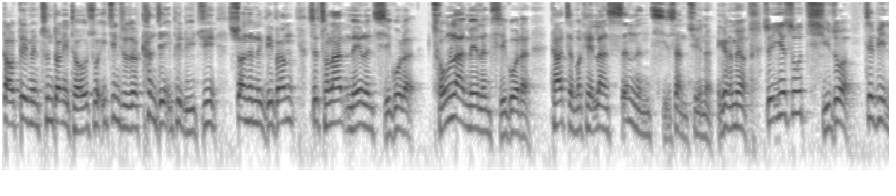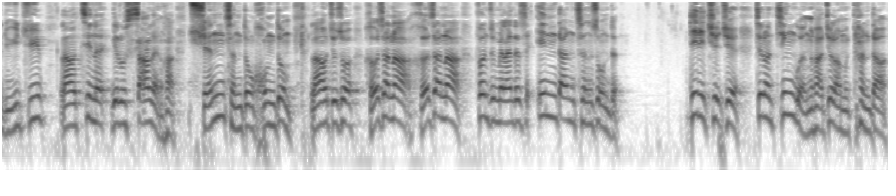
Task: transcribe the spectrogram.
到对面村庄里头，说一进去的时候看见一批驴驹拴在那个地方，是从来没人骑过的。从来没有人骑过的，他怎么可以让圣人骑上去呢？你看到没有？所以耶稣骑着这匹驴驹，然后进了耶路撒冷，哈，全城都轰动，然后就说：“和尚呐，和尚呐，奉主名来的是应当称颂的。”的的确确，这段经文哈，就让我们看到，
